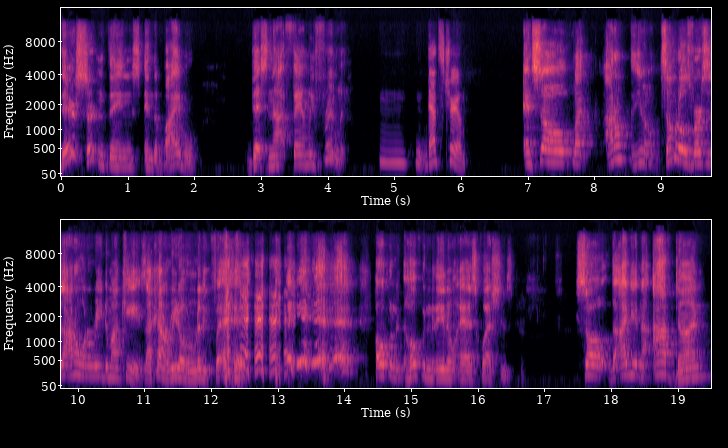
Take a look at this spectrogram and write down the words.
there's certain things in the bible that's not family friendly. Mm, that's true and so like I don't, you know, some of those verses I don't want to read to my kids. I kind of read over them really fast, hoping hoping that they don't ask questions. So the idea now I've done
